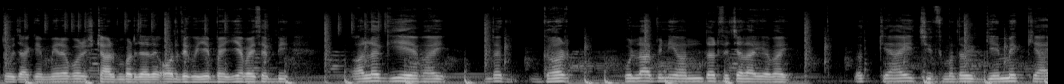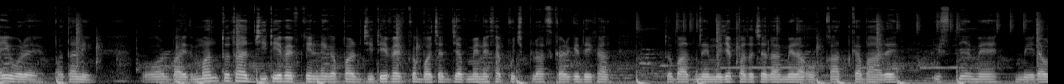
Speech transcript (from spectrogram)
तो जाके मेरे ऊपर स्टार बढ़ जा रहे। और देखो, ये भाई ये भाई सब भी अलग ही है भाई। मतलब घर खुला भी नहीं, अंदर से चला गया भाई। तो क्या ही चीज़ मतलब गेम में क्या ही हो रहा है, पता नहीं। और भाई, मन तो था जी टी फाइव खेलने का, पर जी टी फाइव का बचत जब मैंने सब कुछ प्लस करके देखा तो बाद में मुझे पता चला मेरा औकात का बाहर है। इसलिए मैं मेरा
